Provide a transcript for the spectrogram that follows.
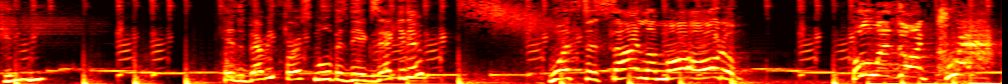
kidding me? His very first move as the executive was to sign Lamar Odom, who was on crack.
